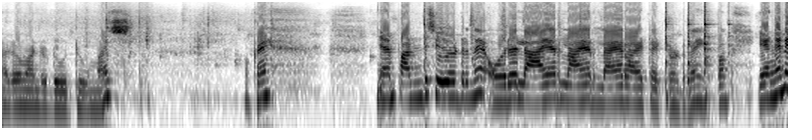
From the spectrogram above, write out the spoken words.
I ഡോ want to do too much okay ഞാൻ പണ്ട് ചെയ്തുകൊണ്ടിരുന്നത് ഓരോ ലായർ ലായർ ലായർ ആയിട്ട് ഇട്ടുകൊണ്ടിരുന്നത് ഇപ്പം എങ്ങനെ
